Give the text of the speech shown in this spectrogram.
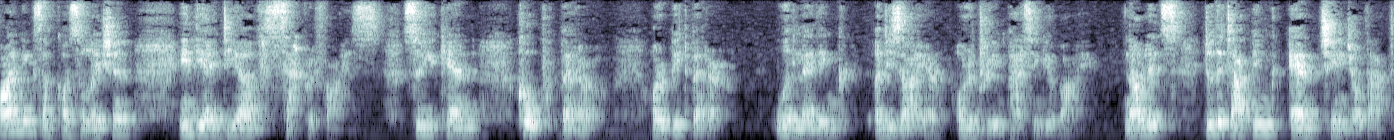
finding some consolation in the idea of sacrifice so you can cope better or a bit better with letting a desire or a dream passing you by. Now let's do the tapping and change all that.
